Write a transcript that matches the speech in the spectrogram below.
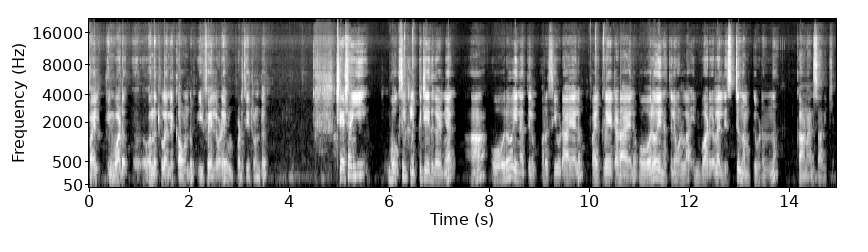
ഫയൽ ഇൻവേർഡ് വന്നിട്ടുള്ളതിന്റെ കൗണ്ടും ഈ ഫയലിലൂടെ ഉൾപ്പെടുത്തിയിട്ടുണ്ട്. ശേഷം ഈ ബോക്സിൽ ക്ലിക്ക് ചെയ്ത് കഴിഞ്ഞാൽ ആ ഓരോ ഇനത്തിലും റിസീവ്ഡ് ആയാലും ഫയൽ ക്രിയേറ്റഡ് ആയാലും ഓരോ ഇനത്തിലും ഉള്ള ഇൻവേർഡുകളുടെ ലിസ്റ്റ് നമുക്ക് ഇവിടെ നിന്ന് കാണാൻ സാധിക്കും.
